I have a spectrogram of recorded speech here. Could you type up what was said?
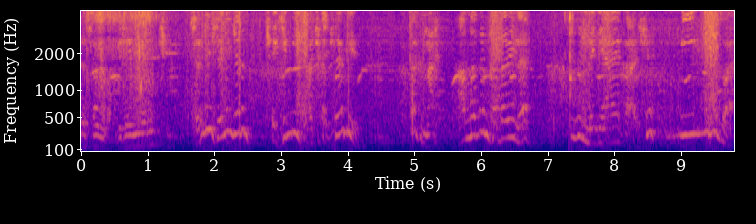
bir de sen bilemiyorum ki. Söyle söyle canım. Çekinmeyin. Açık açık söyleyin. Bakın ha. Anladığım kadarıyla sizin Mediha'ya karşı bir ilginiz var.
